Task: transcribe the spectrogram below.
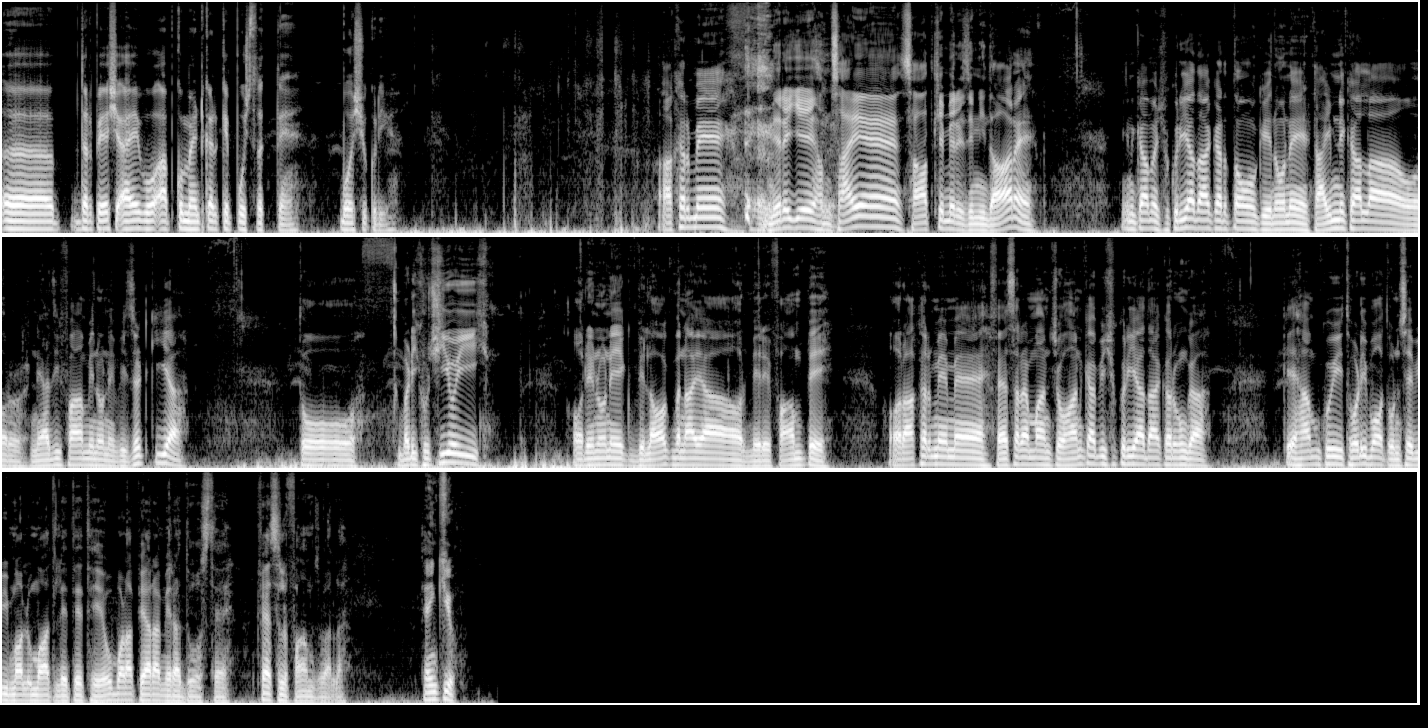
दरपेश आए, वो आप कमेंट करके पूछ सकते हैं। बहुत शुक्रिया। आखिर में मेरे ये हमसाए हैं, साथ के मेरे ज़िम्मेदार हैं। इनका मैं शुक्रिया अदा करता हूँ कि इन्होंने टाइम निकाला और न्याजी फार्म इन्होंने विज़िट किया। तो बड़ी खुशी हुई और इन्होंने एक ब्लॉग बनाया और मेरे फार्म पे। और आखिर में मैं फैसल रहमान चौहान का भी शुक्रिया अदा करूँगा कि हम कोई थोड़ी बहुत उनसे भी मालूम लेते थे। वो बड़ा प्यारा मेरा दोस्त है, फैसल फार्म्स वाला। Thank you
